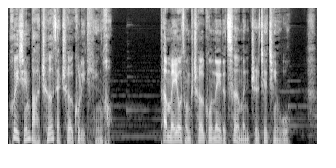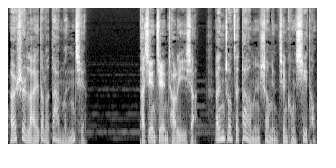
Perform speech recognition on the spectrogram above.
慧贤把车在车库里停好，他没有从车库内的侧门直接进屋，而是来到了大门前。他先检查了一下安装在大门上面的监控系统。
